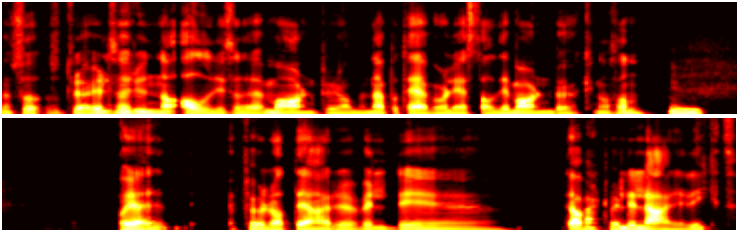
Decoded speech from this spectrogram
men så, så tror jeg vi liksom runda alle disse Maren-programmene på TV og lest alle de Maren-bøkene og sånn. Mm. Og jeg, jeg føler at det er veldig Det har vært veldig lærerikt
